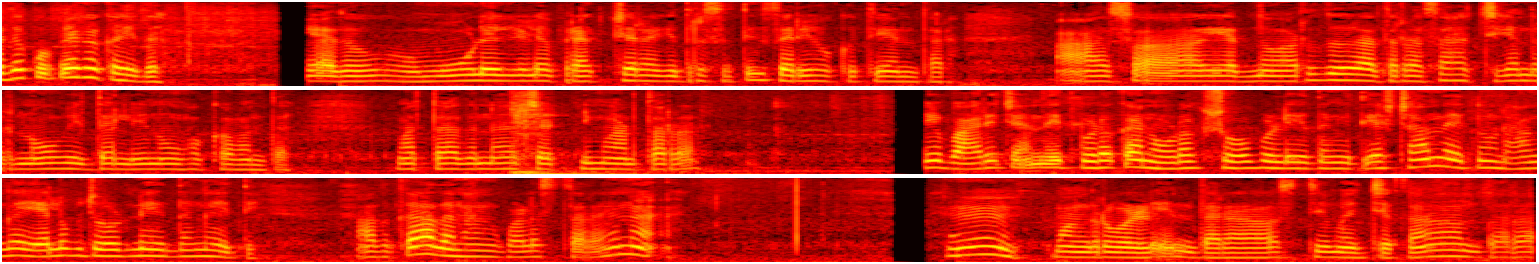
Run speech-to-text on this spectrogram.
ಎದಕ್ಕೆ ಉಪಯೋಗಕ್ಕ ಇದು? ಅದು ಮೂಳೆ, ಗೀಳೆ ಫ್ರ್ಯಾಕ್ಚರ್ ಆಗಿದ್ರೆ ಸತಿಗೆ ಸರಿ ಹೋಗುತ್ತೆ ಅಂತಾರೆ. ಸ ಅದನ್ನ ಅರ್ದು ಅದರ ರಸ ಹಚ್ಕೊಂಡ್ರೆ ನೋವು ಇದ್ದಲ್ಲಿ ನೋವು ಹೊಕ್ಕವಂತ. ಮತ್ತು ಅದನ್ನು ಚಟ್ನಿ ಮಾಡ್ತಾರೆ. ಏ, ಭಾರಿ ಚಂದ ಐತಿ ಬಿಡಕ್ಕೆ, ನೋಡೋಕೆ ಶೋ ಬಳ್ಳಿ ಇದ್ದಂಗೆ ಐತಿ. ಎಷ್ಟು ಚಂದ ಐತಿ ನೋಡಿ, ಹಂಗೆ ಎಲುಬು ಜೋಡಣೆ ಇದ್ದಂಗೆ ಐತಿ. ಅದಕ್ಕೆ ಅದನ್ನು ಹಂಗೆ ಬಳಸ್ತಾರೆ, ಏನ? ಹ್ಞೂ ಮಂಗ್ರ ಬಳ್ಳಿ ಅಂತಾರೆ ಅಸ್ಥಿ ಮಜ್ಜಕ ಅಂತಾರೆ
